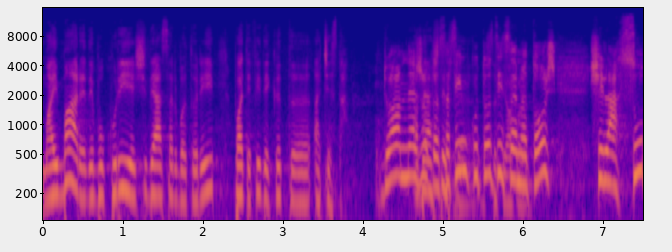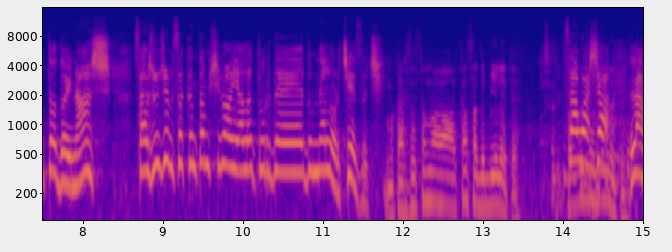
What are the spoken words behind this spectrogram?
mai mare de bucurie și de a sărbători poate fi decât uh, acesta. Doamne Abia ajută, să aștept fim să- cu să toții fiu acolo. sănătoși și la sută doinași să ajungem să cântăm și noi alături de dumnealor. Ce zici? Măcar să stăm la casa de bilete. Sau așa, la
